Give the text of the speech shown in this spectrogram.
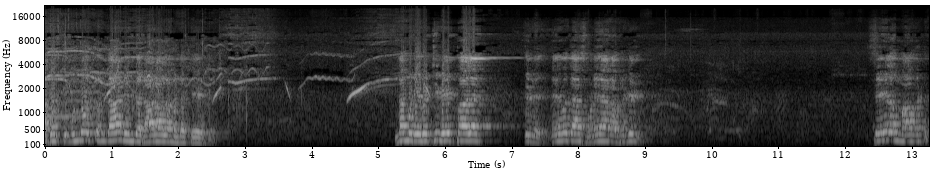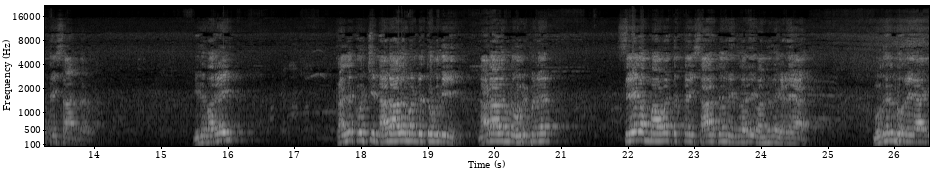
அதற்கு முன்னோட்டம் தான் இந்த நாடாளுமன்ற தேர்தல். நம்முடைய வெற்றி வேட்பாளர் திரு தேவதாஸ் உடையார் அவர்கள் சேலம் மாவட்டத்தை சார்ந்தவர். இதுவரை கள்ளக்குறிச்சி நாடாளுமன்ற தொகுதி நாடாளுமன்ற உறுப்பினர் சேலம் மாவட்டத்தை சார்ந்தவர் இதுவரை வந்தது கிடையாது. முதல் முறையாக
